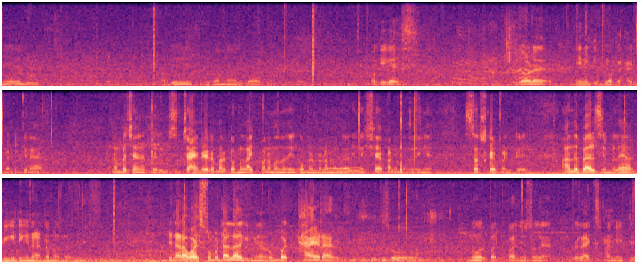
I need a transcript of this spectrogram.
நீலகிரி. அப்படியே இதமாக இருக்கு? ஓகே கைஸ் இதோட இன்னைக்கு ப்ளாக் ஆட் பண்ணிக்கிறேன். நம்ம சேனல் பேர் மிஸ் ஜாயின் ஐட்டம் மறக்காமல் லைக் பண்ண வந்தாதீங்க கமெண்ட் பண்ண வந்தாதீங்க ஷேர் பண்ண வந்தாதீங்க சப்ஸ்கிரைப் பண்ணிட்டு அந்த பேல் சிம்மில் டிங்கி டிங்கி ஆட்டம் வந்தாதீங்க என்னடா வாய்ஸ் ரொம்ப டல்லாக இருக்கீங்க? ரொம்ப டயர்டாக இருக்குது ஸோ இன்னும் ஒரு பத்து பாஞ்சு நிமிஷம் ரிலாக்ஸ் பண்ணிவிட்டு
